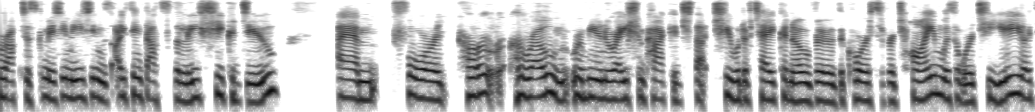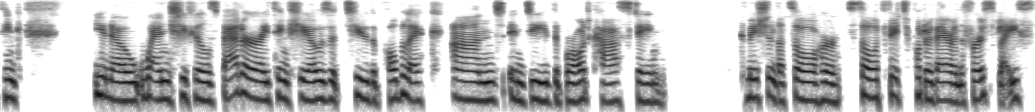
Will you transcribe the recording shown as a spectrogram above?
Oireachtas committee meetings. I think that's the least she could do um, for her her own remuneration package that she would have taken over the course of her time with RTE. I think you know, when she feels better, I think she owes it to the public and indeed the broadcasting commission that saw her saw it fit to put her there in the first place.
